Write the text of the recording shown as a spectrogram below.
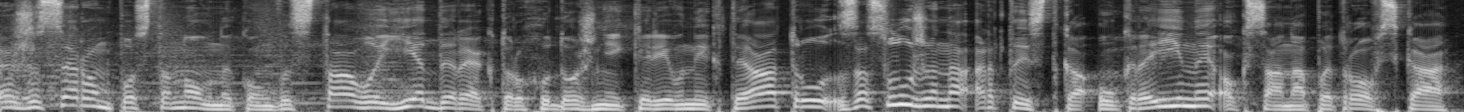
Режисером-постановником вистави є директор художній керівник театру, заслужена артистка України Оксана Петровська.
